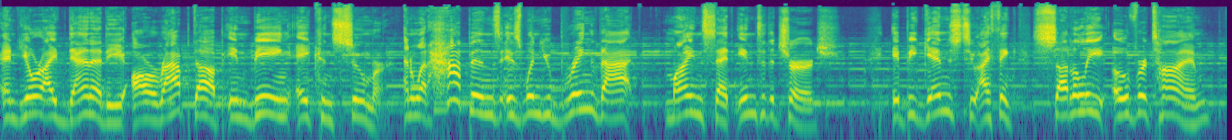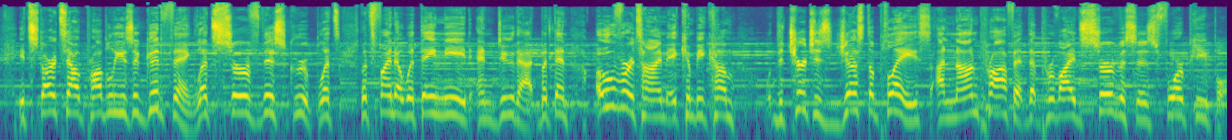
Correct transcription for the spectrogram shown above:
and your identity are wrapped up in being a consumer. And what happens is when you bring that mindset into the church, it begins to, I think, subtly over time, it starts out probably as a good thing. Let's serve this group. Let's let's find out what they need and do that. But then over time it can become the church is just a place, a nonprofit that provides services for people.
